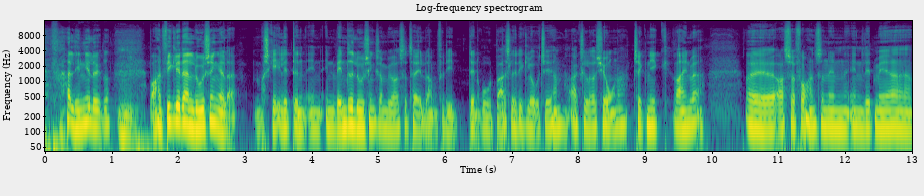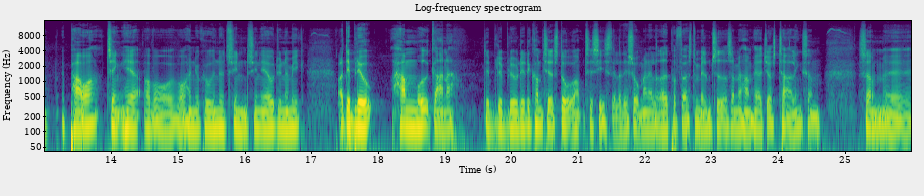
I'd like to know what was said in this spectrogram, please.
fra linjeløbet, mm. hvor han fik lidt af en losing, eller måske lidt en, en, en ventet losing, som vi også har talt om, fordi den rute bare slet ikke lå til ham. Accelerationer, teknik, regnvejr. Øh, og så får han sådan en, en lidt mere power-ting her, og hvor, hvor han jo kan udnytte sin, sin aerodynamik. Og det blev ham mod Ghana. Det blev, blev det, det kom til at stå om til sidst, eller det så man allerede på første mellemtid, og så med ham her, Josh Tarling, som, som, øh,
